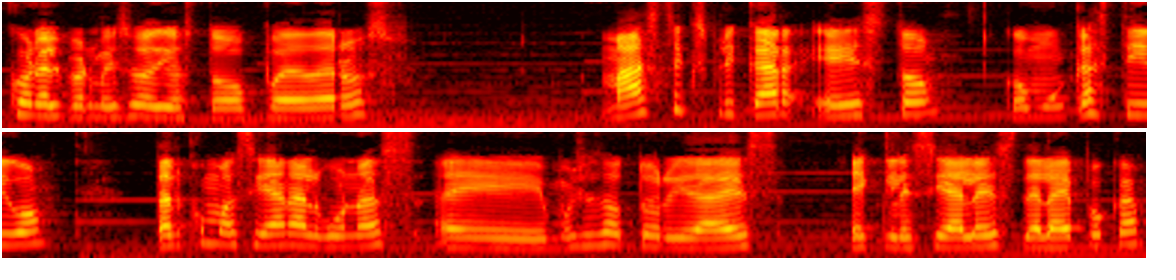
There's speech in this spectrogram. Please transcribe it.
con el permiso de Dios Todopoderoso. Más de explicar esto como un castigo, tal como hacían algunas, eh, muchas autoridades eclesiales de la época,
